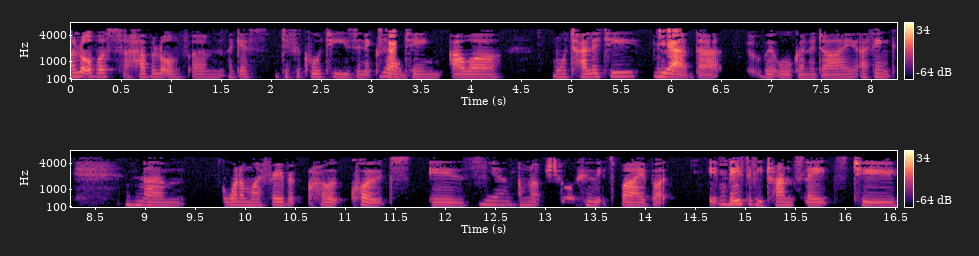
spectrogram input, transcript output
a lot of us have a lot of, um, I guess, difficulties in accepting our mortality. Yeah. that we're all gonna die. I think Mhm. um, one of my favorite quotes is Yeah. I'm not sure who it's by, but it Mhm. basically translates to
